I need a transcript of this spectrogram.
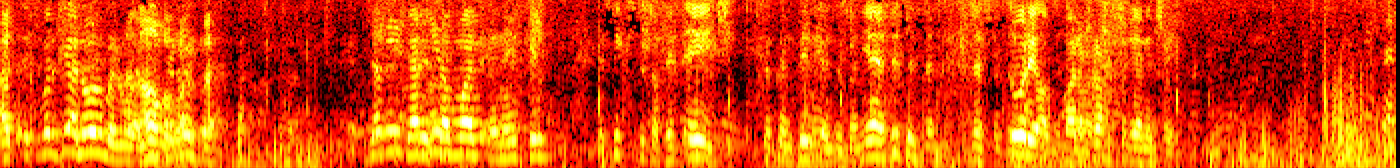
It. it will be a normal one. A normal one. Just to carry someone in his 60s of his age to continue in this one. Yeah, this is the, the story of Mar Afram Suryani tree. This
